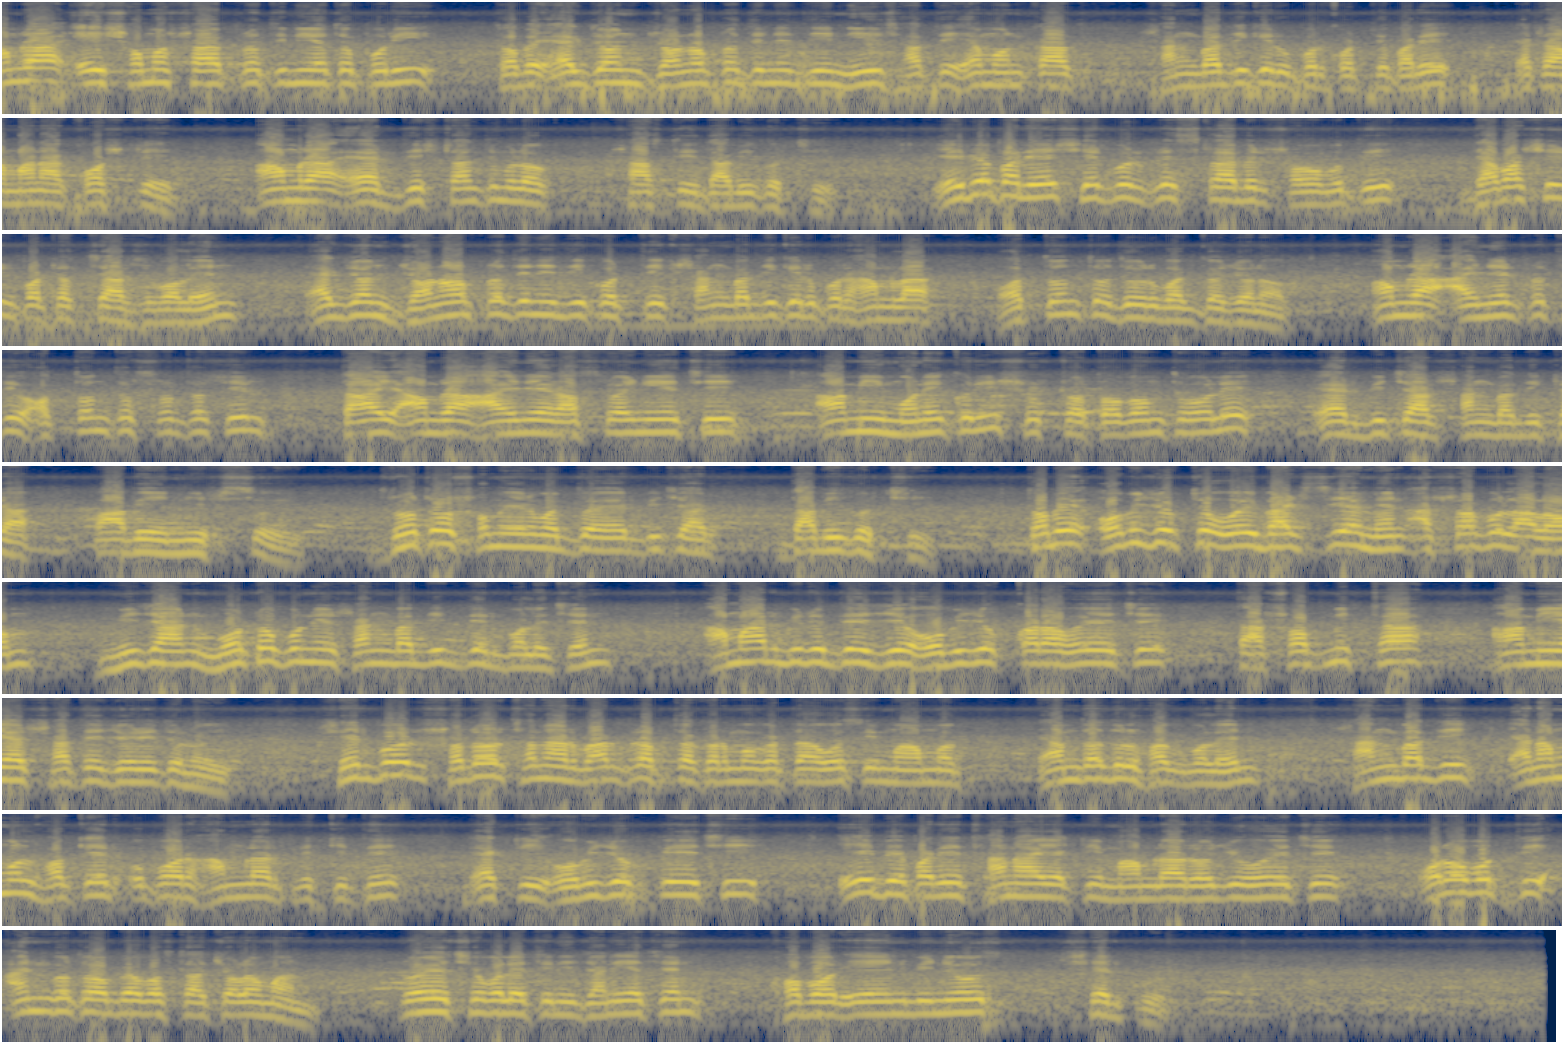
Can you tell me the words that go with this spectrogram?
আমরা এই সমস্যায় প্রতিনিয়ত পড়ি, তবে একজন জনপ্রতিনিধি নিজ হাতে এমন কাজ সাংবাদিকের উপর করতে পারে, এটা মানা কষ্টের। আমরা এর দৃষ্টান্তমূলক শাস্তি দাবি করছি। এই ব্যাপারে শেরপুর প্রেস ক্লাবের সভাপতি দেবাশিস ভট্টাচার্য বলেন, একজন জনপ্রতিনিধি কর্তৃক সাংবাদিকের উপর হামলা অত্যন্ত দুর্ভাগ্যজনক। আমরা আইনের প্রতি অত্যন্ত শ্রদ্ধাশীল, তাই আমরা আইনের আশ্রয় নিয়েছি। আমি মনে করি সুষ্ঠু তদন্ত হলে এর বিচার সাংবাদিকরা পাবে নিশ্চয়ই। দ্রুত সময়ের মধ্যে এর বিচার দাবি করছি। তবে অভিযুক্ত ওই ভাইস চেয়ারম্যান আশরাফুল আলম মিজান মুঠোফোনে সাংবাদিকদের বলেছেন, আমার বিরুদ্ধে যে অভিযোগ করা হয়েছে তা সব মিথ্যা, আমি এর সাথে জড়িত নই। শেরপুর সদর থানার ভারপ্রাপ্ত কর্মকর্তা ওসি মোহাম্মদ এমদাদুল হক বলেন, সাংবাদিক এনামুল হকের ওপর হামলার প্রেক্ষিতে একটি অভিযোগ পেয়েছি। এই ব্যাপারে থানায় একটি মামলা রুজু হয়েছে। পরবর্তী আইনগত ব্যবস্থা চলমান রয়েছে বলে তিনি জানিয়েছেন। খবর এএনবি নিউজ, শেরপুর।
